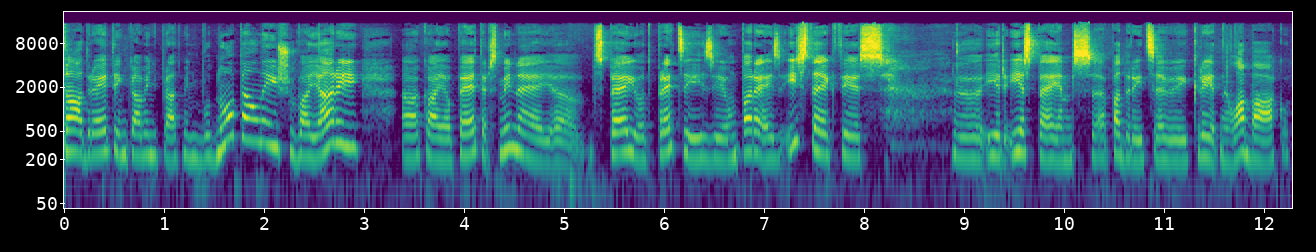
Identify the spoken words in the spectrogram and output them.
tādu reitingu, kā viņi prāt, viņi būtu nopelnījuši, vai arī, kā jau Pēters minēja, spējot precīzi un pareizi izteikties, ir iespējams padarīt sevi krietni labāku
